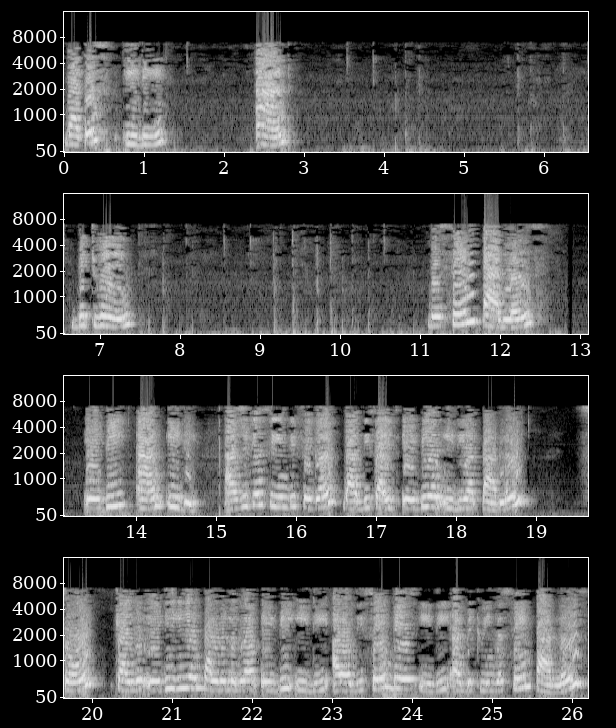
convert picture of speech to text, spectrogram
that is ED and between the same parallels AB and ED. As you can see in the figure that the sides AB and ED are parallel. So, triangle ADE and parallelogram ABED are on the same base ED and between the same parallels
